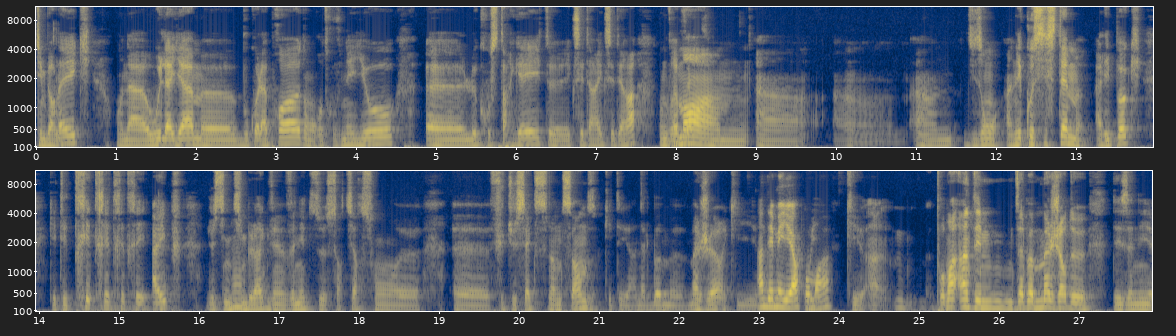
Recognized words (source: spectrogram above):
Timberlake. On a will.i.am beaucoup à la prod. On retrouve Neo, le crew Stargate, etc., etc. Donc vraiment un, un, un, disons un écosystème à l'époque qui était très très très très hype Justin mm. Timberlake venait de sortir son euh, euh, Future Sex Land Sounds, qui était un album euh, majeur et qui un des meilleurs pour moi. Qui est pour moi un des, albums majeurs de des années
